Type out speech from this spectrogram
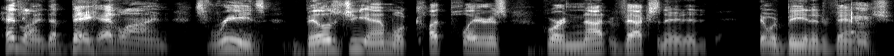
headline, the big headline reads: Bills GM will cut players who are not vaccinated. It would be an advantage.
